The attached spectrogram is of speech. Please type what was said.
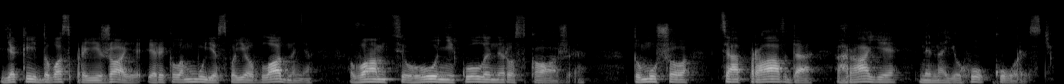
який до вас приїжджає і рекламує своє обладнання, вам цього ніколи не розкаже. Тому що ця правда грає не на його користь.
